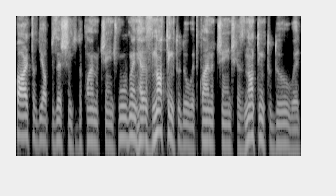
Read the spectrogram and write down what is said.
part of the opposition to the climate change movement, has nothing to do with climate change, has nothing to do with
